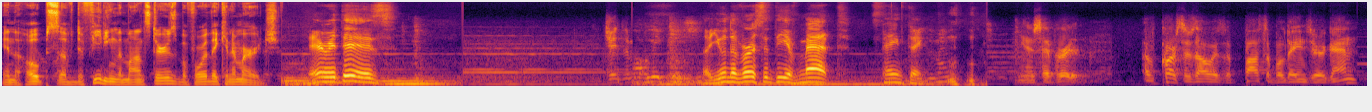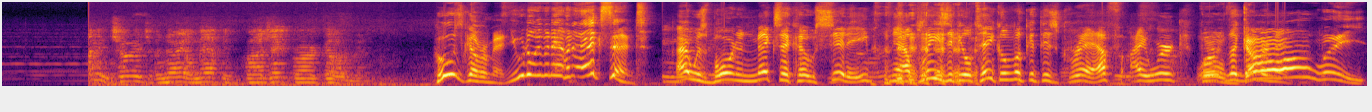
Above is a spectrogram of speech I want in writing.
in the hopes of defeating the monsters before they can emerge. There it is. The University of Matte painting. Yes, I've heard it. Of course, there's always a possible danger again. I'm in charge of an aerial mapping project for our government. Whose government? You don't even have an accent. I was born in Mexico City. Now, please, if you'll take a look at this graph, I work for Oh, the government. golly.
